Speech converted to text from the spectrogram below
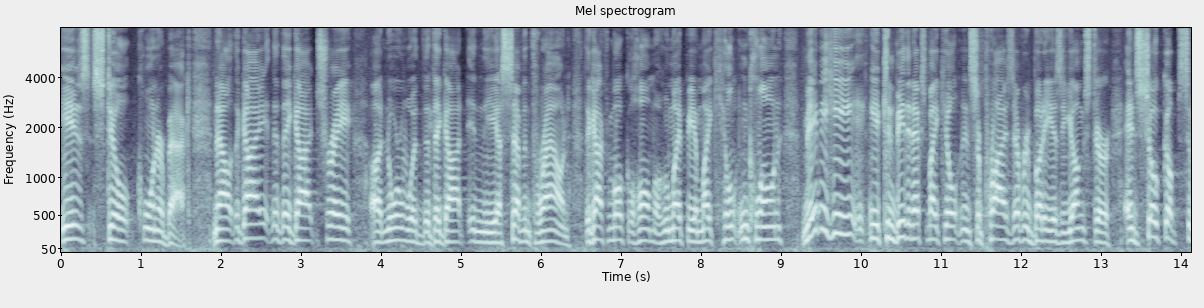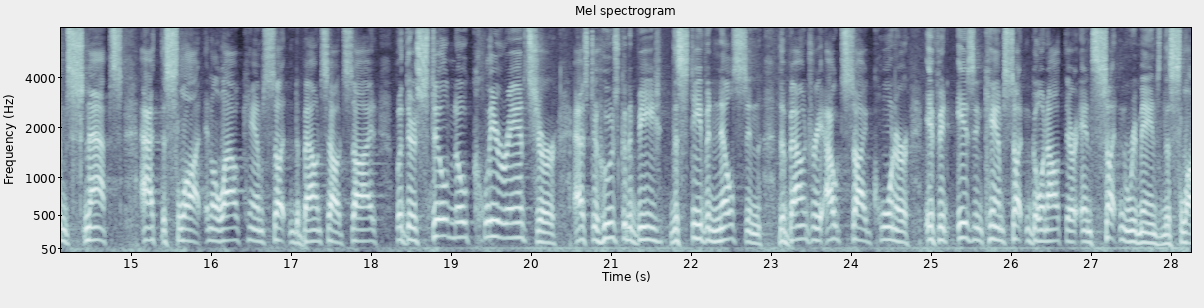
is still cornerback. Now, the guy that they got, Tre uh, Norwood, that they got in the uh, seventh round, the guy from Oklahoma who might be a Mike Hilton clone, maybe he, can be the next Mike Hilton and surprise everybody as a youngster and soak up some snaps at the slot and allow Cam Sutton to bounce outside. But there's still no clear answer as to who's going to be the Steven Nelson, the boundary outside corner, if it isn't Cam Sutton going out there and Sutton remains in the slot.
